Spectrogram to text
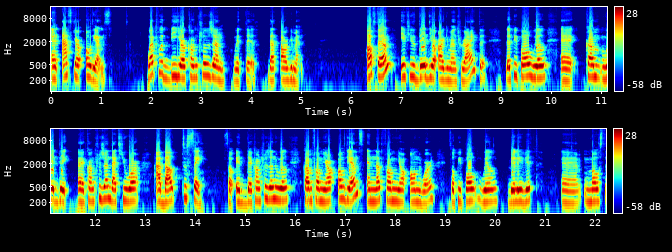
and ask your audience, what would be your conclusion with the, that argument? Often, if you did your argument right, the people will uh, come with the uh, conclusion that you were about to say. So it, the conclusion will come from your audience and not from your own word. So people will believe it uh, most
